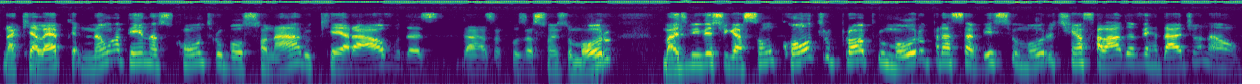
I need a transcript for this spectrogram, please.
naquela época, não apenas contra o Bolsonaro, que era alvo das, das acusações do Moro, mas uma investigação contra o próprio Moro para saber se o Moro tinha falado a verdade ou não.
